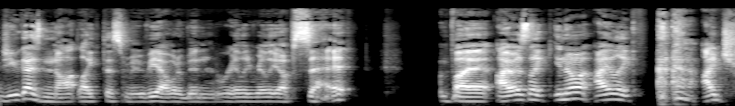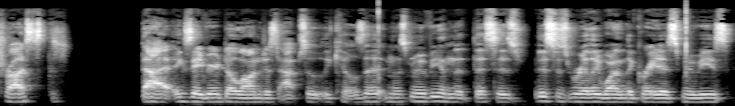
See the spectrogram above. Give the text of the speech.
do you guys not like this movie i would have been really really upset but i was like you know what i like i trust that xavier dolan just absolutely kills it in this movie and that this is this is really one of the greatest movies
